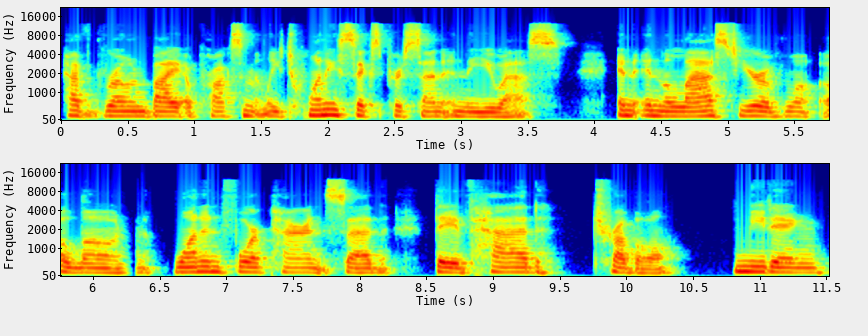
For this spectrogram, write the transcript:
have grown by approximately 26% in the US. And in the last year of lo- alone, one in four parents said they've had trouble meeting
